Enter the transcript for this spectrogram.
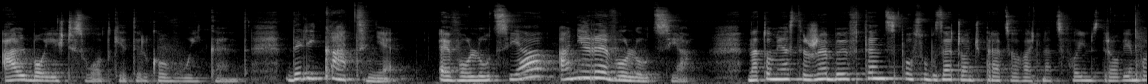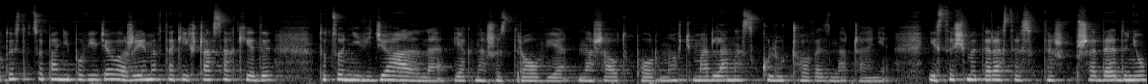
albo jeść słodkie tylko w weekend. Delikatnie, ewolucja, a nie rewolucja. Natomiast, żeby w ten sposób zacząć pracować nad swoim zdrowiem, bo to jest to, co Pani powiedziała, żyjemy w takich czasach, kiedy to, co niewidzialne, jak nasze zdrowie, nasza odporność, ma dla nas kluczowe znaczenie. Jesteśmy teraz też, też w przededniu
